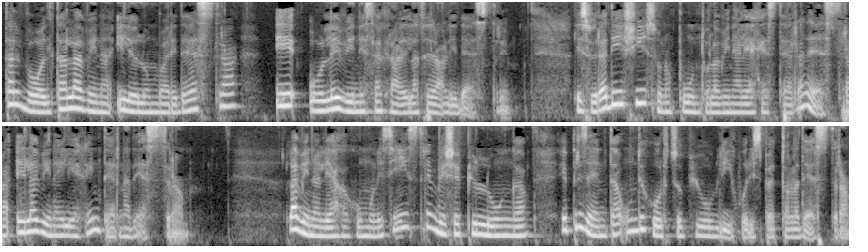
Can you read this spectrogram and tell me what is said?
talvolta alla vena ileolombare destra e o le vene sacrali laterali destre. Le sue radici sono appunto la vena iliaca esterna destra e la vena iliaca interna destra. La vena iliaca comune sinistra invece è più lunga e presenta un decorso più obliquo rispetto alla destra.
